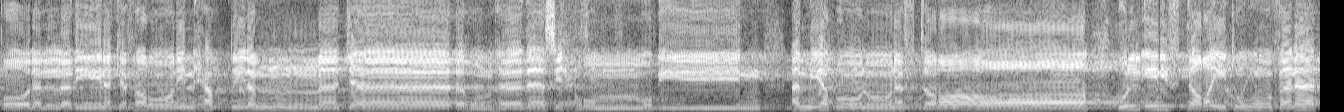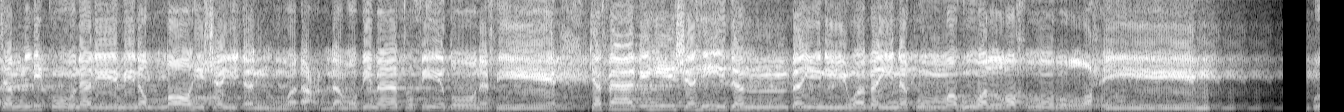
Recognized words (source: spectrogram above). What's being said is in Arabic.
قال الذين كفروا للحق لما جاءهم هذا سحر مبين أم يقولون افتراه قل إن افتريته فلا تملكون لي من الله شيئا هو أعلم بما تفيضون فيه كفى به شهيدا بيني وبينكم وهو الغفور الرحيم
